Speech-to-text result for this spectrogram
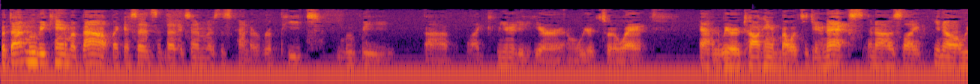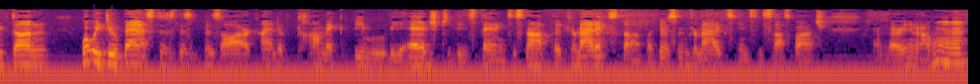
But that movie came about, like I said, synthetic cinema is this kind of repeat movie uh, like community here in a weird sort of way. And we were talking about what to do next, and I was like, you know, we've done what we do best is this bizarre kind of comic B movie edge to these things. It's not the dramatic stuff. Like there's some dramatic scenes in Sasquatch, and they're you know, eh.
